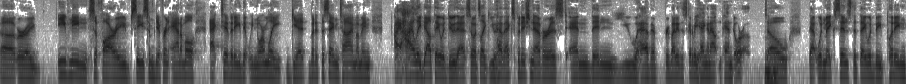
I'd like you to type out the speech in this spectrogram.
uh, or a evening safari, see some different animal activity that we normally get. But at the same time, I mean. I highly doubt they would do that. So it's like you have Expedition Everest, and then you have everybody that's going to be hanging out in Pandora. Mm-hmm. So that would make sense that they would be putting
